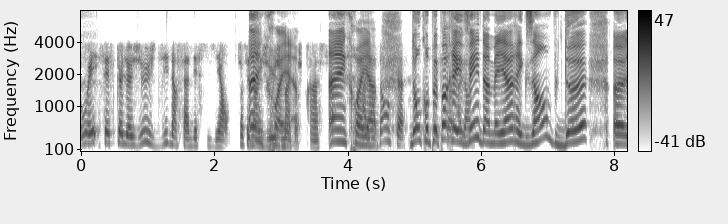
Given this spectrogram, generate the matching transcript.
Oui, c'est ce que le juge dit dans sa décision. Ça, c'est Incroyable. que je prends. Incroyable. donc, euh, donc, on peut pas rêver d'un meilleur exemple de euh,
